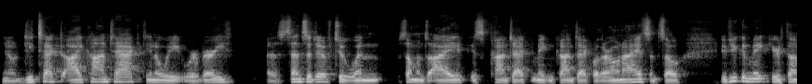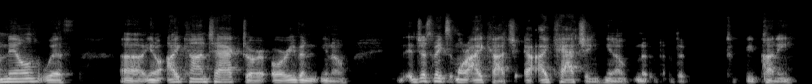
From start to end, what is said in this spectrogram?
you know, detect eye contact. You know, we we're very uh, sensitive to when someone's eye is contact making contact with our own eyes, and so if you can make your thumbnail with, uh, you know, eye contact or or even you know, it just makes it more eye catch eye catching. You know, to, to be punny,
